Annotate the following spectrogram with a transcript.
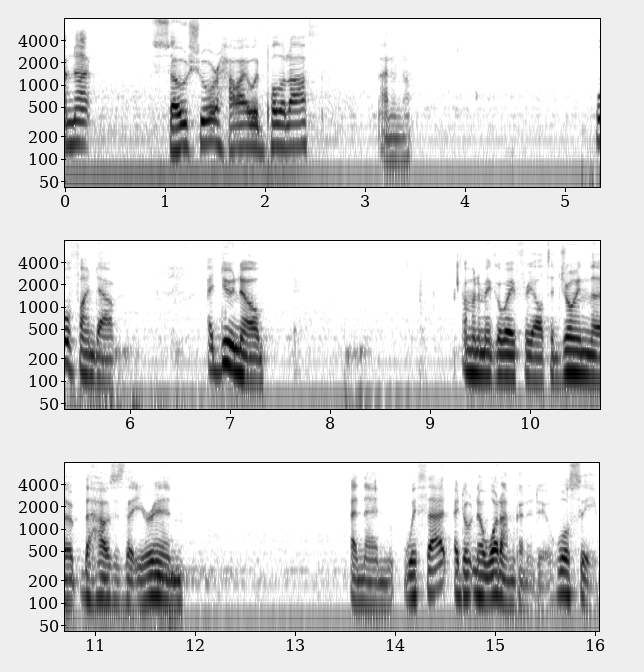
I'm not so sure how I would pull it off. I don't know. We'll find out. I do know I'm going to make a way for y'all to join the, the houses that you're in. And then with that, I don't know what I'm going to do. We'll see.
